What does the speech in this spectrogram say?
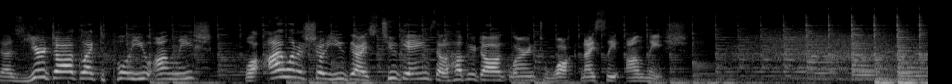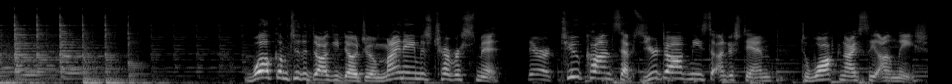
Does your dog like to pull you on leash? Well, I want to show you guys two games that will help your dog learn to walk nicely on leash. Welcome to the Doggie Dojo. My name is Trevor Smith. There are two concepts your dog needs to understand to walk nicely on leash.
